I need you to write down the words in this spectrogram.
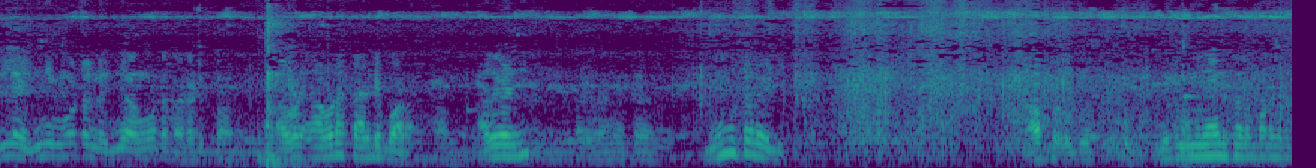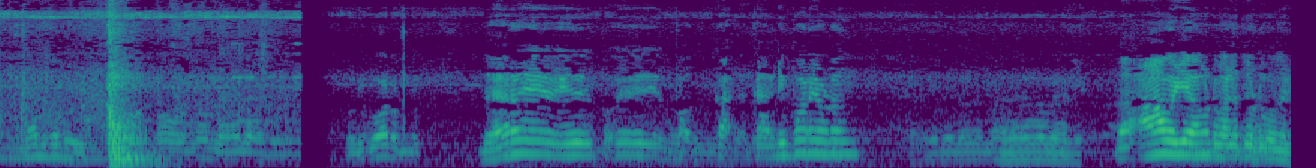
ഇല്ല ഇനി ഇങ്ങോട്ടല്ല ഇനി അങ്ങോട്ട് കരടിപ്പാറ. അവിടെ അവിടെ കരടിപ്പാറ. അത് കഴിഞ്ഞ് മൂന്ന് സ്ഥലമില്ലേ? അപ്പൊ ഇത് ഇത് മൂന്നാൽ സ്ഥലം പറഞ്ഞു മൂന്നാൽ സ്ഥലം ഒരുപാടുണ്ട്. വേറെ കരടിപ്പാറ എവിടെ? ആ വഴി അങ്ങോട്ട് വലത്തോട്ട് പോകുന്ന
